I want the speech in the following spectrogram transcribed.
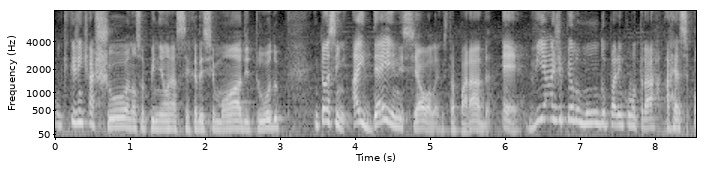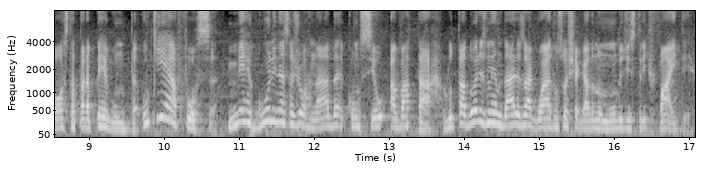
o que, que a gente achou, a nossa opinião acerca desse modo e tudo. Então assim, a ideia inicial, Alan, da parada é viaje pelo mundo para encontrar a resposta para a pergunta o que é a força? Mergulhe nessa jornada com seu avatar. Lutadores lendários aguardam sua chegada no mundo de Street Fighter.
